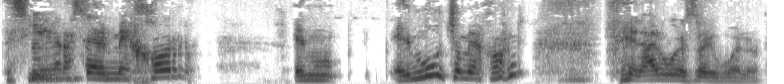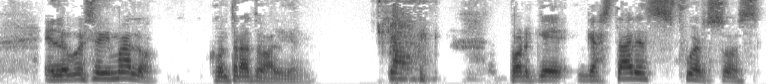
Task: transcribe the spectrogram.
De si llegar a ser el mejor, el, el mucho mejor en algo que soy bueno. En lo que soy malo, contrato a alguien. Porque gastar esfuerzos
